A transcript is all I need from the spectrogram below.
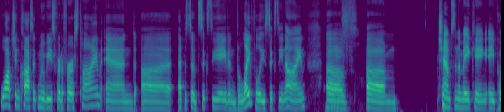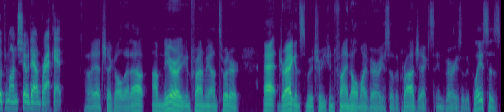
watching classic movies for the first time, and uh, episode sixty eight and delightfully sixty nine of um, Champs in the Making, a Pokemon Showdown bracket. Oh yeah, check all that out. I'm Nero. You can find me on Twitter at Dragon Smoocher. You can find all my various other projects in various other places,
